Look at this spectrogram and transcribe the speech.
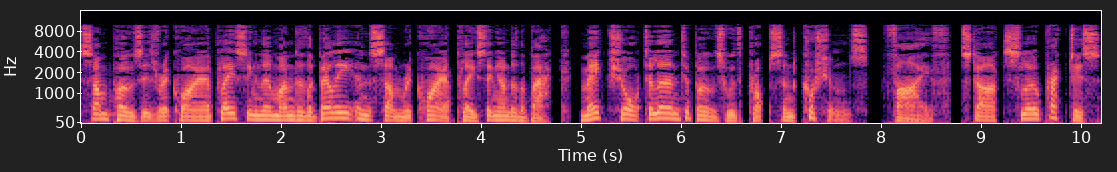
Some poses require placing them under the belly and some require placing under the back. Make sure to learn to pose with props and cushions. 5. Start slow practice.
